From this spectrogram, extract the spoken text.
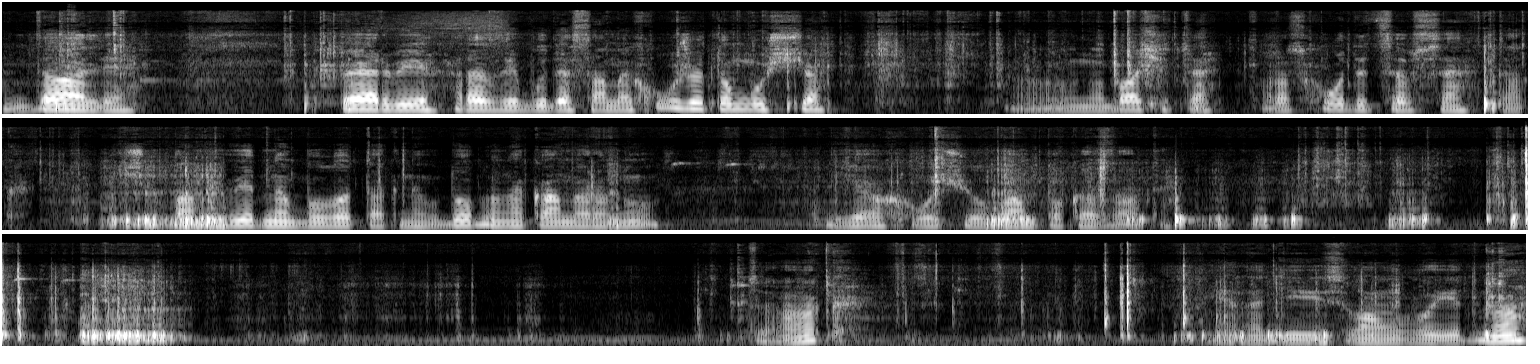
далі. Перві рази буде саме хуже, тому що, е, воно, бачите, розходиться все. Так, щоб вам не видно було, так неудобно на камеру. Ну, я хочу вам показати. Так. Надіюсь, вам видно.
